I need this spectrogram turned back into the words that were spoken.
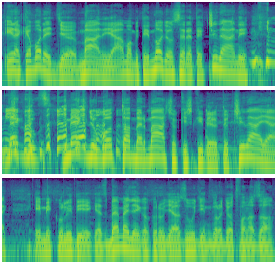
én nekem van egy mániám, amit én nagyon szeretek csinálni, mi az? megnyugodtam, mert mások is kiderült, hogy csinálják. Én mikor Lidiékhez bemegyek, akkor ugye az úgy indul, hogy ott van az a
